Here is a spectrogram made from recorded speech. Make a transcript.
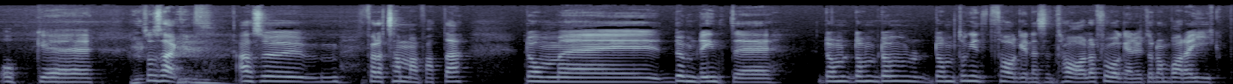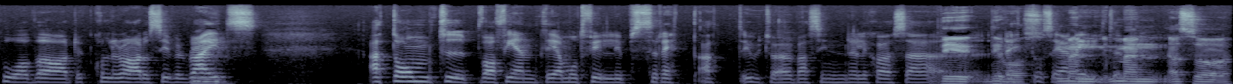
Och eh, som sagt, alltså för att sammanfatta. De eh, dömde inte de, de, de, de tog inte tag i den centrala frågan utan de bara gick på vad Colorado Civil Mm. Rights Att de typ var fientliga mot Philips rätt att utöva sin religiösa Det, det rätt var, att säga men, nej, typ. men alltså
